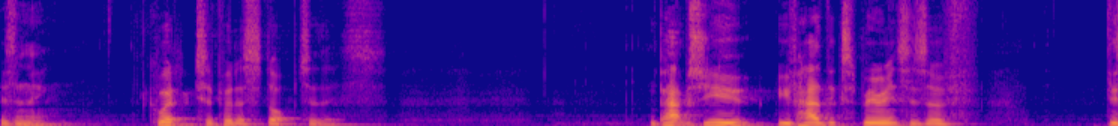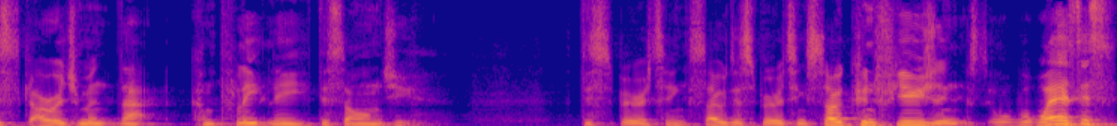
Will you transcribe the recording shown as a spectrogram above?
isn't he? Quick to put a stop to this. And perhaps you, you've had experiences of discouragement that completely disarmed you. Dispiriting, so dispiriting, so confusing. Where's this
